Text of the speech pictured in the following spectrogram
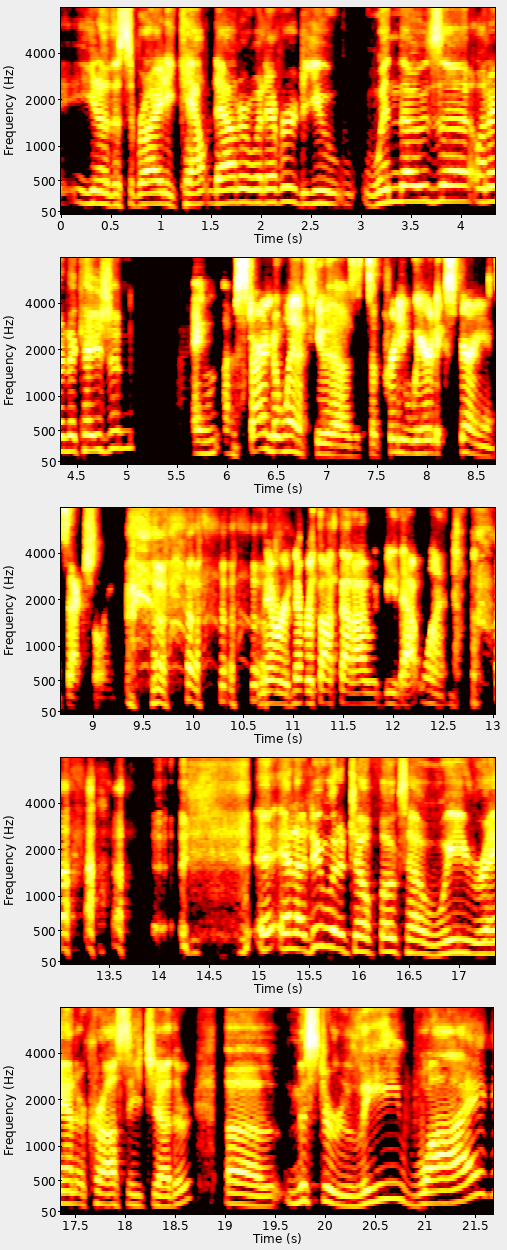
you know the sobriety countdown or whatever do you win those uh, on an occasion? I'm, I'm starting to win a few of those. It's a pretty weird experience actually. Never never thought that i would be that one and I do want to tell folks how we ran across each other. Uh, Mr. Lee Y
